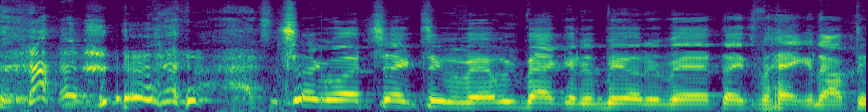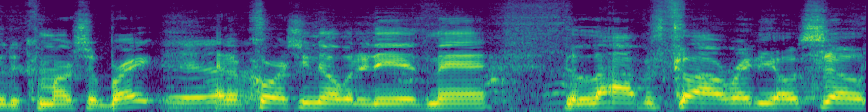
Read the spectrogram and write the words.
Check one, check two, man. We back in the building, man. Thanks for hanging out through the commercial break. And of course, you know what it is, man. The Live Cloud Radio Show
